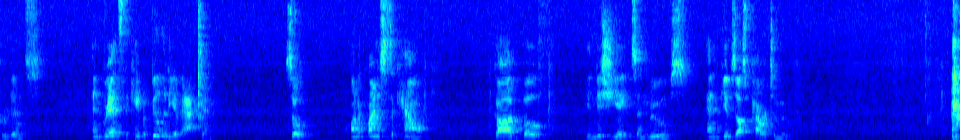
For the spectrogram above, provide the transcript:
prudence, and grants the capability of acting. So, on Aquinas' account, God both initiates and moves, and gives us power to move.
